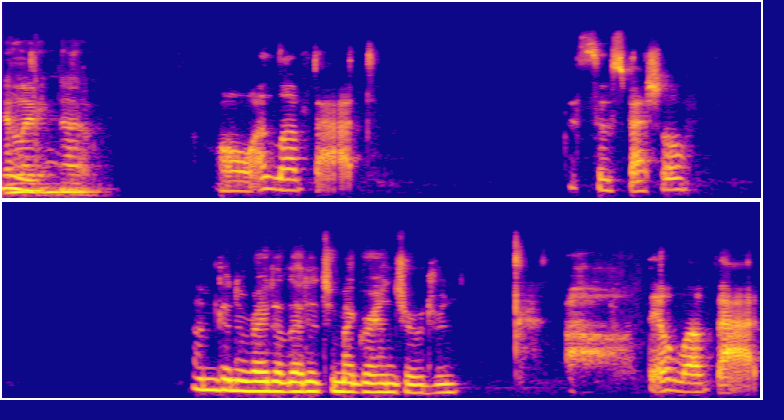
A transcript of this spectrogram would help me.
and let him know. Oh, I love that. That's so special. I'm going to write a letter to my grandchildren. Oh, they'll love that.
